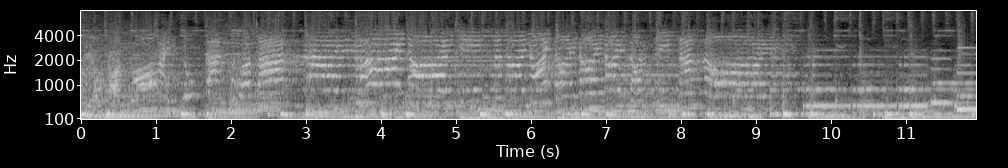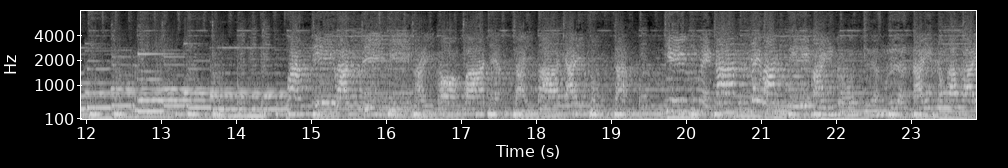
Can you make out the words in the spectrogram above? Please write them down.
เดียวกันขอให้สุขสันต์ทั่วกันน้อยน้อยน้อยจริงนะน้อยน้อยน้อยน้อยน้อยน้อยจริงนะน้อยวันนี้วันดีปีใหม่ทองฟ้าแจ่มใสตาใจสุขสันต์ยิ้มให้กันในวันปีใหม่โดดเรื่องเรื่องใดจงอภัยใ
